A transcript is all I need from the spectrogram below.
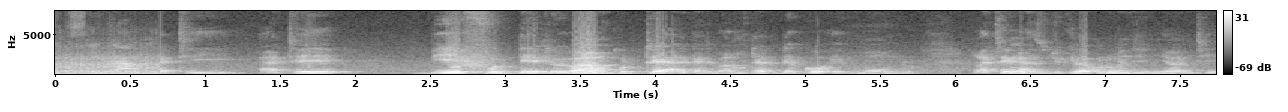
ekisinga. Kati ate byefudde tebamukutte ate kati bamutaddeko emmundu ate nga nzijukira bulungi nnyo nti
